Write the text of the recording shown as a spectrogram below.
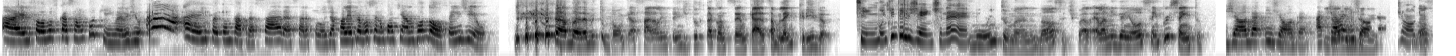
Ah, ele falou, vou ficar só um pouquinho. Aí o Gil, ah! Aí ele foi contar pra Sara, a Sara falou, já falei pra você não confiar no Rodolfo, hein, Gil? ah, mano, é muito bom que a Sarah ela entende tudo que tá acontecendo, cara. Essa mulher é incrível. Sim, muito inteligente, né? Muito, mano. Nossa, tipo, ela, ela me ganhou 100%. Joga e joga. Aquela Joga e ali joga. joga. Joga. Nossa,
